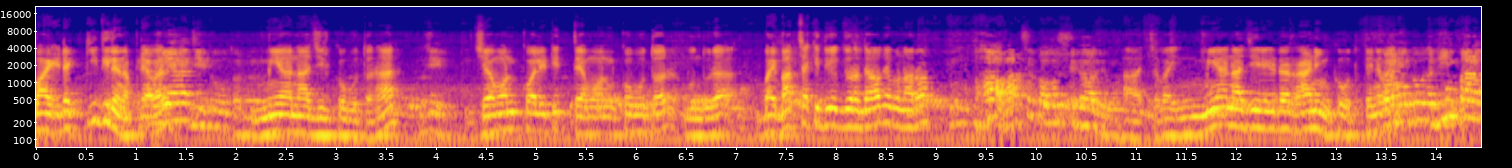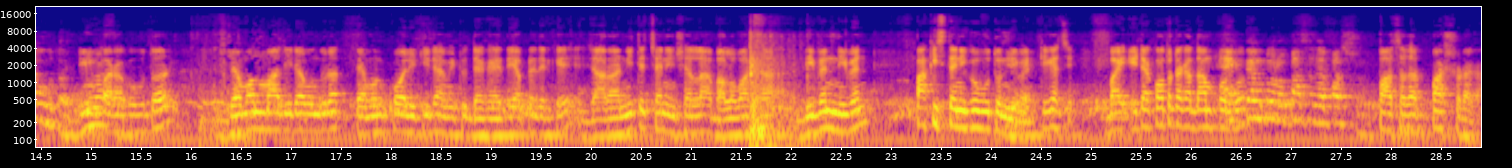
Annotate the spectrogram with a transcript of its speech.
ভাই এটা কি দিলেন আপনি আবার? মিয়া নাজির কবুতর। হ্যাঁ? যেমন কোয়ালিটি তেমন কবুতর বন্ধুরা। ভাই বাচ্চা কি দুই এক জোড়া দেওয়া যাবে না আরও? হ্যাঁ আচ্ছা ভাই মিয়া নাজির এটা রানিং কবুতর তাই না ভাই? রানিং কবুতর ডিম পাড়া কবুতর। ডিম পাড়া কবুতর। যেমন মাদিরা বন্ধুরা তেমন কোয়ালিটিটা আমি একটু দেখাই দিই আপনাদেরকে। যারা নিতে চান ইনশাল্লাহ ভালোবাসা দিবেন নিবেন। পাকিস্তানি কবুতর নেবেন ঠিক আছে? ভাই এটা কত টাকা দাম পড়বে? পাঁচ হাজার পাঁচশো। টাকা।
